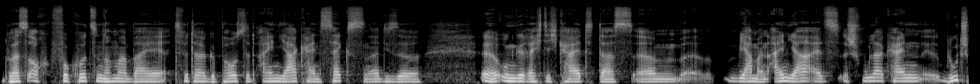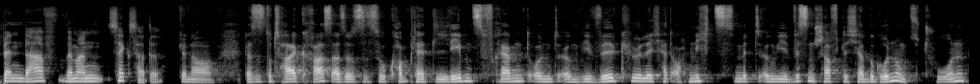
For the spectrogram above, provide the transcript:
Du hast auch vor kurzem nochmal bei Twitter gepostet, ein Jahr kein Sex, ne? diese äh, Ungerechtigkeit, dass ähm, äh, ja, man ein Jahr als Schwuler kein Blut spenden darf, wenn man Sex hatte. Genau, das ist total krass. Also das ist so komplett lebensfremd und irgendwie willkürlich, hat auch nichts mit irgendwie wissenschaftlicher Begründung zu tun.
